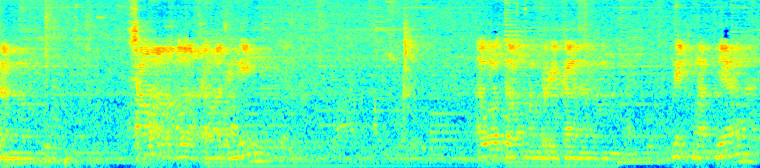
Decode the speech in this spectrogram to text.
bulan sawal awal sawal ini. Allah telah memberikan nikmatnya.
